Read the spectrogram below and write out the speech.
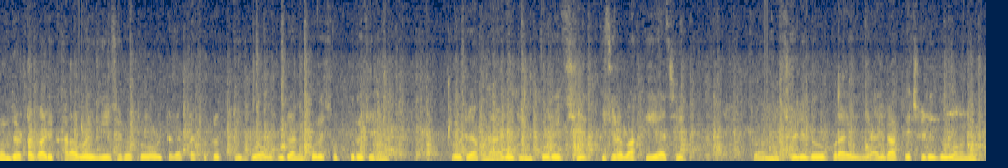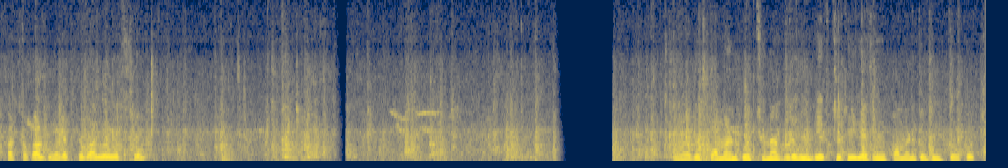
বন্ধু একটা গাড়ি খারাপ হয়ে গিয়েছিল, তো ওইটার একটা ছোটো একটি ব্লগ ভিডিও আমি করে শ্যুট করেছিলাম। তো ওটা এখন এডিটিং করেছি, কিছুটা বাকি আছে। তো আমি ছেড়ে দেবো প্রায়, আজ রাতে ছেড়ে দেবো আমি। কাল সকাল তোমরা দেখতে পারব অবশ্যই। তোমরা তো কমেন্ট করছ না, ভিডিও তুমি দেখছ, ঠিক আছে, তুমি কমেন্ট তো কিন্তু করছ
